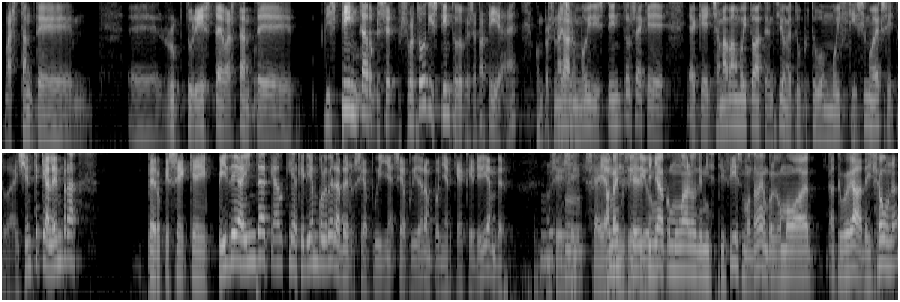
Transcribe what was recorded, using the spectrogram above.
bastante eh, rupturista e bastante distinta do que se, sobre todo distinto do que se facía, eh? con personaxes claro. moi distintos e que e que chamaban moito a atención e tu, tuvo moitísimo éxito. Hai xente que a lembra pero que se que pide aínda que, que a querían volver a ver, se a, se a puideran poñer, que a querían ver. Non sei se, se hai algún Además, sitio... que tiña como un halo de misticismo tamén, porque como a, a tuberá deixouna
